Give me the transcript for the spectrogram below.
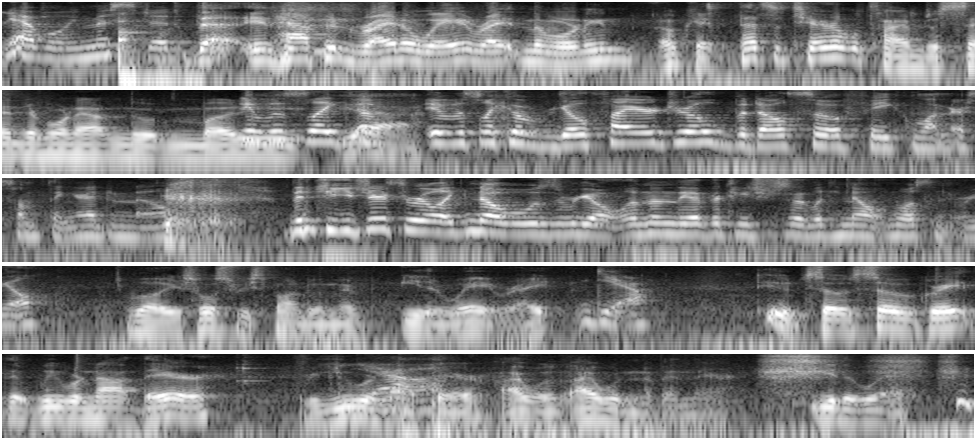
Yeah, but we missed it. That it happened right away, right in the morning. Okay, that's a terrible time to send everyone out into a muddy. It was like yeah. a it was like a real fire drill, but also a fake one or something. I don't know. the teachers were like, "No, it was real," and then the other teachers are like, "No, it wasn't real." well, you're supposed to respond to them either way, right? Yeah. Dude, so it's so great that we were not there, or you were not there. I was. I wouldn't have been there. Either way.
